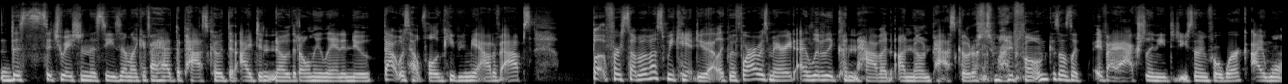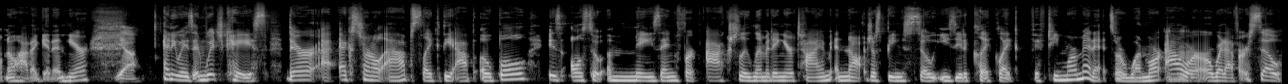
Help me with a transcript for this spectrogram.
the situation this season. Like if I had the passcode that I didn't know that only Landon knew, that was helpful in keeping me out of apps. But for some of us, we can't do that. Like before I was married, I literally couldn't have an unknown passcode onto my phone because I was like, if I actually need to do something for work, I won't know how to get in here. yeah. Anyways, in which case, there are uh, external apps like the app Opal is also amazing for actually limiting your time and not just being so easy to click like 15 more minutes or one more mm-hmm. hour or whatever. So,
